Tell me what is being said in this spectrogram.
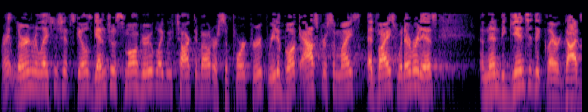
Right? Learn relationship skills. Get into a small group like we've talked about or support group. Read a book. Ask for some advice, whatever it is. And then begin to declare God's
